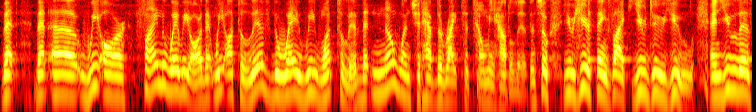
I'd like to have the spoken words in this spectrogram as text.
That that uh, we are fine the way we are, that we ought to live the way we want to live, that no one should have the right to tell me how to live. And so you hear things like, you do you, and you live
